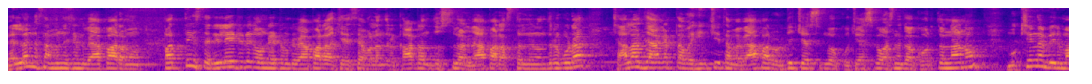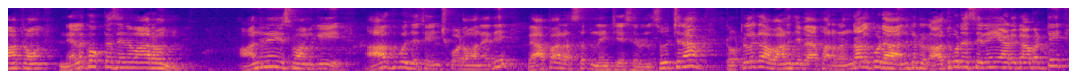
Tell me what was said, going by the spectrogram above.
బెల్లంకి సంబంధించిన వ్యాపారము పత్తి రిలేటెడ్గా ఉండేటువంటి వ్యాపారాలు చేసే వాళ్ళందరూ కాటన్ దుస్తుల వ్యాపారస్తులందరూ కూడా చాలా జాగ్రత్త వహించి తమ వ్యాపారం వృద్ధి చేసుకో చేసుకోవాల్సిందిగా కోరుతున్నాను. ముఖ్యంగా మీరు మాత్రం నెలకొక్క శనివారం ఆంజనేయ స్వామికి ఆకుపూజ చేయించుకోవడం అనేది వ్యాపారస్తులు నేను చేసే సూచన. టోటల్గా వాణిజ్య వ్యాపార రంగాలు కూడా ఎందుకంటే రాజు కూడా శని అయ్యాడు కాబట్టి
